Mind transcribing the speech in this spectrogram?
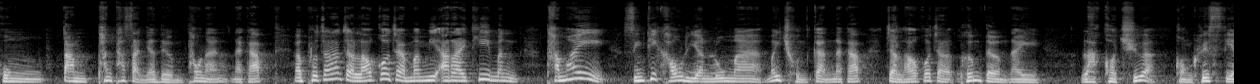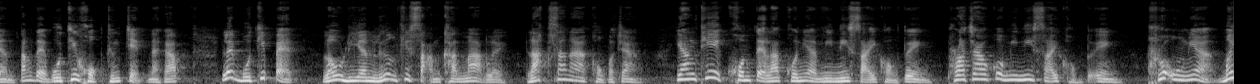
คงตามพันธสัญญาเดิมเท่านั้นนะครับเอ่อเพราะฉะนั้นจะเราก็จะมันมีอะไรที่มันทำให้สิ่งที่เขาเรียนรู้มาไม่ชนกันนะครับ จะเราก็จะเพิ่มเติมในหลักข้อเชื่อของคริสเตียน ตั้งแต่บทที่6ถึง7นะครับและบทที่ 8 เราเรียนเรื่องที่สำคัญมากเลย ลักษณะของพระเจ้า อย่างที่คนแต่ละคนเนี่ยมีนิสัยของตัวเอง พระเจ้าก็มีนิสัยของตัวเอง พระองค์เนี่ยไม่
